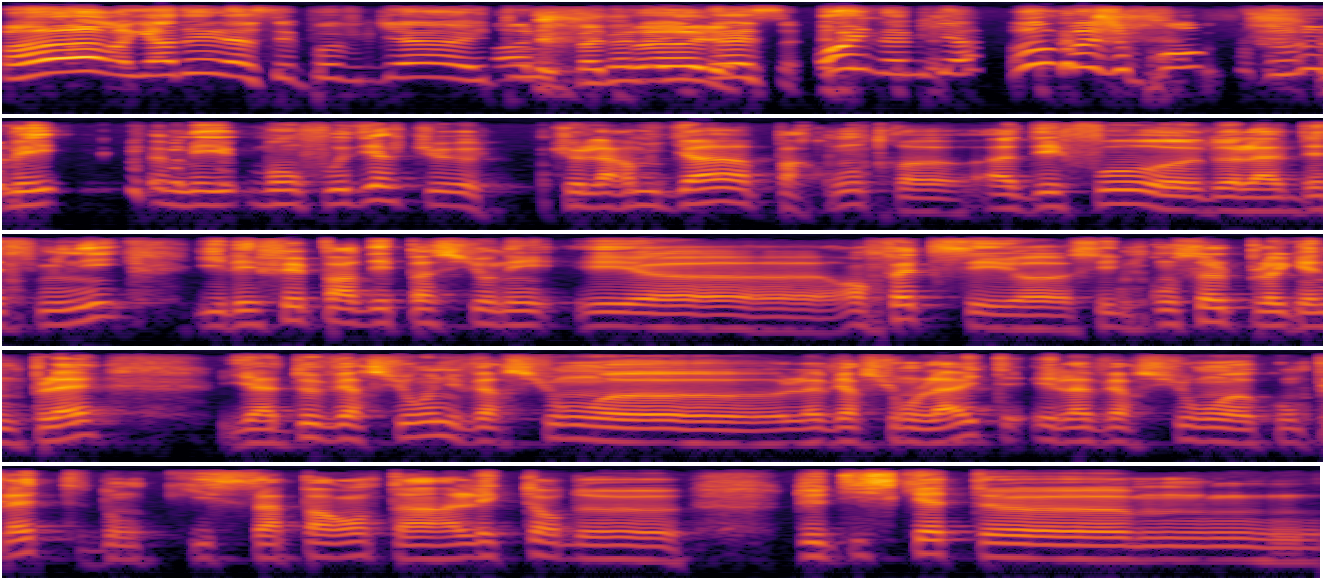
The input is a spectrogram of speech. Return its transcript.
Oh, regardez là, ces pauvres gars et Oh, tout. les. Oh, une Amiga. Oh, moi je prends. mais mais bon, faut dire que que l'Armiga, par contre, euh, à défaut de la NES Mini, il est fait par des passionnés. Et euh, en fait, c'est euh, c'est une console plug and play. Il y a deux versions, une version euh, la version light et la version euh, complète, donc qui s'apparente à un lecteur de de disquettes. euh,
